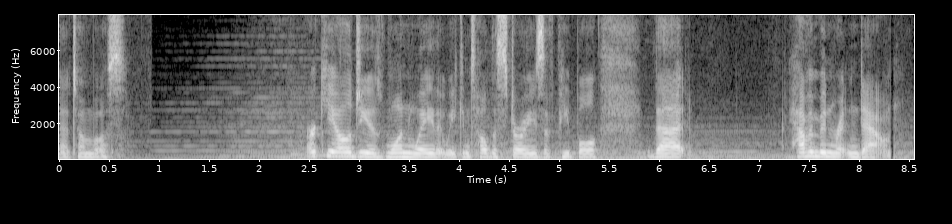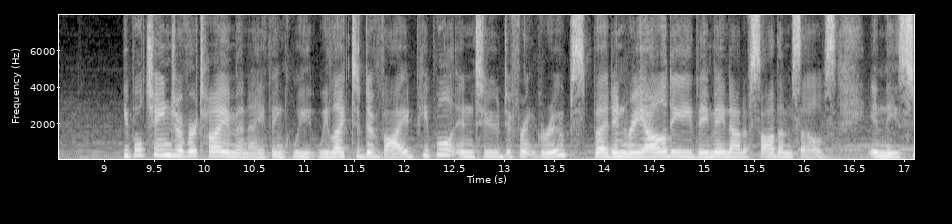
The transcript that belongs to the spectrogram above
at Tombos. Archaeology is one way that we can tell the stories of people that haven't been written down. People change over time, and I think we, we like to divide people into different groups, but in reality, they may not have saw themselves in these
